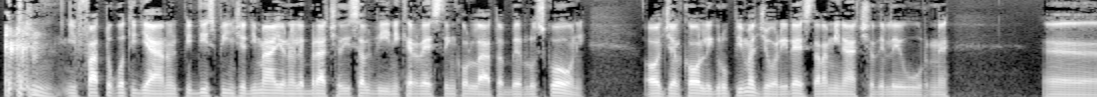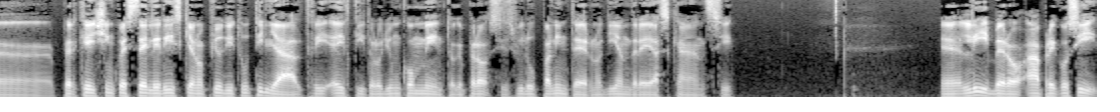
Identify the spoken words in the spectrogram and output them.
il fatto quotidiano, il PD spinge Di Maio nelle braccia di Salvini che resta incollato a Berlusconi. Oggi al colli gruppi maggiori resta la minaccia delle urne. Eh, perché i 5 Stelle rischiano più di tutti gli altri è il titolo di un commento che però si sviluppa all'interno di Andrea Scanzi. Eh, Libero apre così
